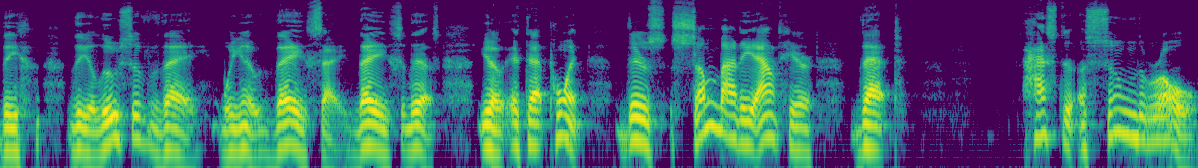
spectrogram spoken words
the, the elusive they, well, you know, they say, they say this, you know, at that point, there's somebody out here that has to assume the role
